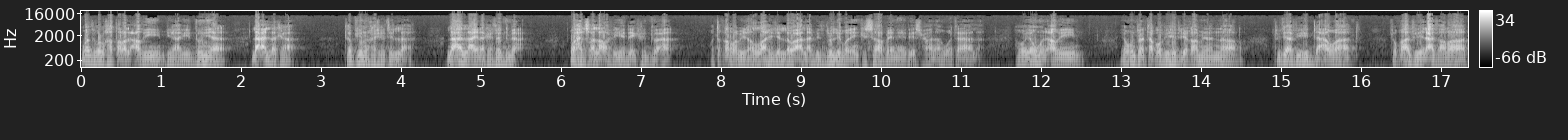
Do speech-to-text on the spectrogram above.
واذكر الخطر العظيم في هذه الدنيا. لعلك تبكي من خشية الله لعل عينك تدمع. واحرص على رفع يديك في الدعاء وتقرب إلى الله جل وعلا بالذل والانكسار بين يديه سبحانه وتعالى. هو يوم عظيم يوم تعتق فيه الرقى من النار تجاب فيه الدعوات تقال فيه العثرات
